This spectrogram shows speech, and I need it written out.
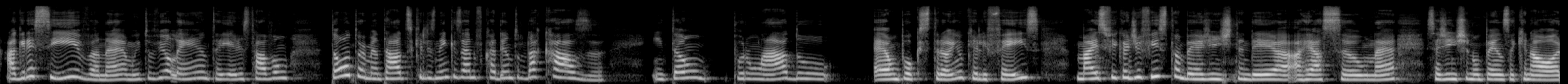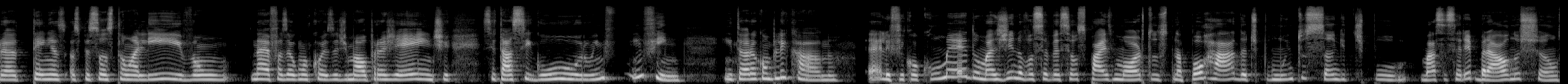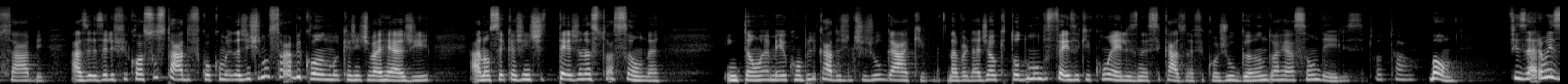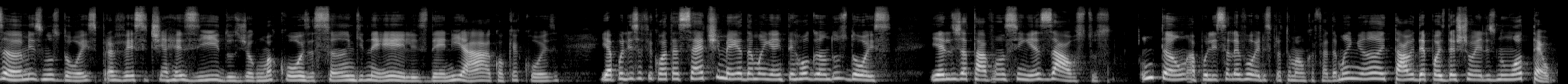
agressiva, né? Muito violenta, e eles estavam tão atormentados que eles nem quiseram ficar dentro da casa. Então, por um lado, é um pouco estranho o que ele fez, mas fica difícil também a gente entender a, a reação, né? Se a gente não pensa que na hora tem as, as pessoas estão ali, vão, né, fazer alguma coisa de mal pra gente, se tá seguro, enfim. Então era complicado. É, ele ficou com medo. Imagina você ver seus pais mortos na porrada, tipo, muito sangue, tipo, massa cerebral no chão, sabe? Às vezes ele ficou assustado, ficou com medo. A gente não sabe como que a gente vai reagir, a não ser que a gente esteja na situação, né? Então é meio complicado a gente julgar, que na verdade é o que todo mundo fez aqui com eles nesse caso, né? Ficou julgando a reação deles. Total. Bom, fizeram exames nos dois para ver se tinha resíduos de alguma coisa, sangue neles, DNA, qualquer coisa. E a polícia ficou até sete e meia da manhã interrogando os dois. E eles já estavam assim exaustos. Então a polícia levou eles para tomar um café da manhã e tal, e depois deixou eles num hotel.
